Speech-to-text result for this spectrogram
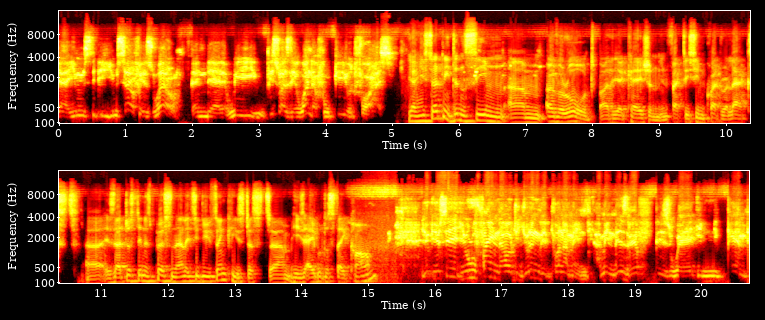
uh, himself as well. And uh, we this was a wonderful period for us. Yeah, he certainly didn't seem um, overawed by the occasion. In fact, he seemed quite relaxed. Uh, is that just in his personality? Do you think he's just um, he's able to stay calm? You, you, see, you will find out during the tournament. I mean, these referees were in camp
